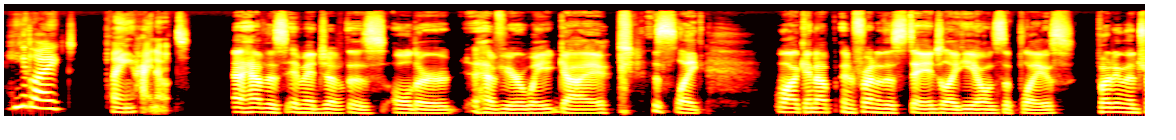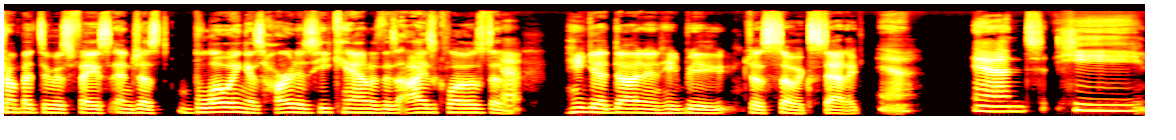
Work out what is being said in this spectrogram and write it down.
He liked playing high notes. I have this image of this older, heavier weight guy just like walking up in front of the stage like he owns the place, putting the trumpet to his face and just blowing as hard as he can with his eyes closed. And Yeah. he'd get done and he'd be just so ecstatic. Yeah. And he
